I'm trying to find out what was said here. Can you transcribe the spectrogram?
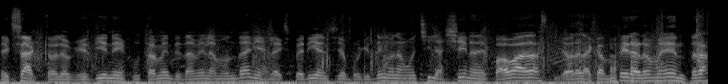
Exacto, lo que tiene justamente también la montaña es la experiencia, porque tengo la mochila llena de pavadas y ahora la campera no me entra,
